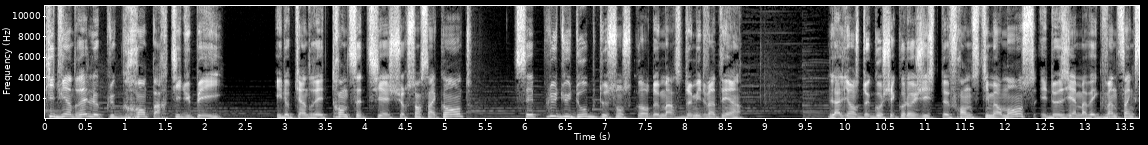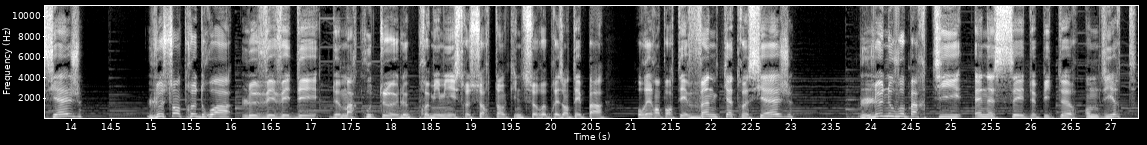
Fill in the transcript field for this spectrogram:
qui deviendrait le plus grand parti du pays. Il obtiendrait 37 sièges sur 150, c'est plus du double de son score de mars 2021. L'alliance de gauche écologiste Franz Timmermans est deuxième avec 25 sièges. Le centre droit, le VVD de Mark Rutte, le Premier ministre sortant qui ne se représentait pas, aurait remporté 24 sièges. Le nouveau parti NSC de Peter Omzirt,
